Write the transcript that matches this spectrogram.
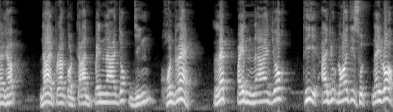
นะครับ ได้ปรากฏการ์เป็นนายกหญิงคนแรก และเป็นนายกที่อายุน้อยที่สุดในรอบ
